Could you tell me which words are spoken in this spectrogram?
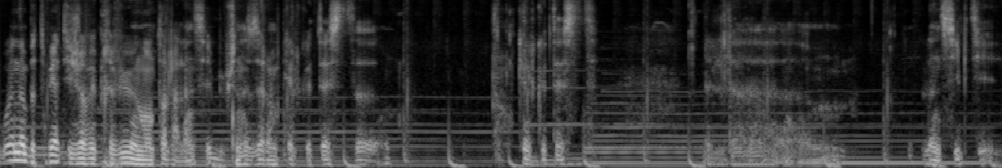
وأنا بطبيعتي j'avais prévu انو نطلع على نسيبي باش نهزلهم quelques tests quelques tests لل لنسيبتي.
